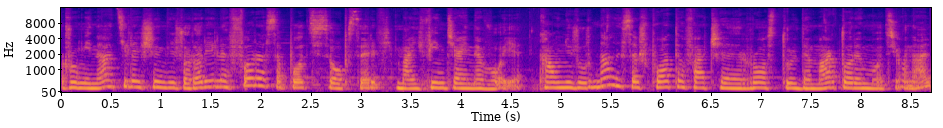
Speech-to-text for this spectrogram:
ruminațiile și îngrijorările fără să poți să observi mai fin ce ai nevoie. Ca un jurnal să-și poată face rostul de martor emoțional,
